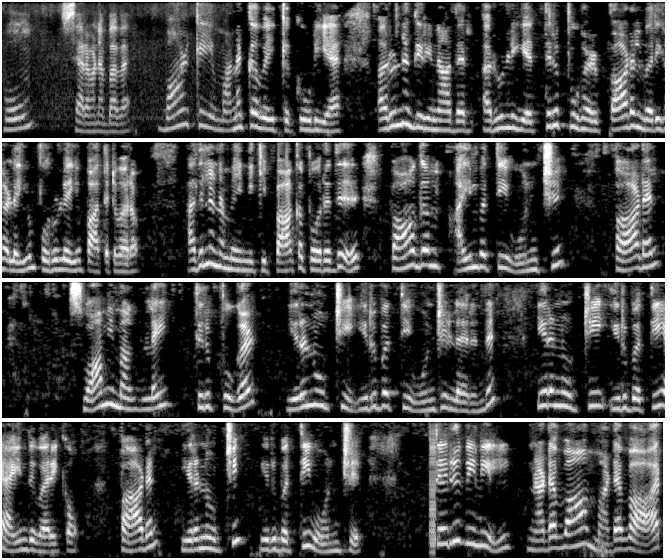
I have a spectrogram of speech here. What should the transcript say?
ஓம் சரவணபவ. வாழ்க்கையை மணக்க வைக்கக்கூடிய அருணகிரிநாதர் அருளிய திருப்புகழ் பாடல் வரிகளையும் பொருளையும் பார்த்துட்டு வரோம். அதுல நம்ம இன்னைக்கு பார்க்க போறது பாகம் ஐம்பத்தி ஒன்று பாடல் சுவாமி மகளை திருப்புகழ் இருநூற்றி இருபத்தி ஒன்றுல இருந்து இருநூற்றி இருபத்தி ஐந்து வரைக்கும். பாடல் இருநூற்றி இருபத்தி ஒன்று. தெருவினில் நடவா மடவார்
